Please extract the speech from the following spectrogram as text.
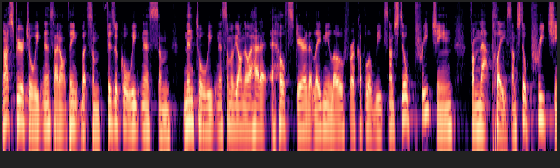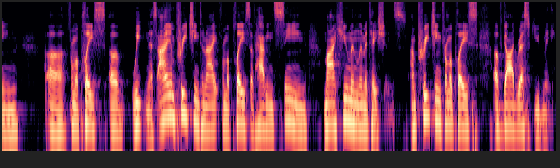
Not spiritual weakness, I don't think, but some physical weakness, some mental weakness. Some of y'all know I had a, health scare that laid me low for a couple of weeks, and I'm still preaching from that place. I'm still preaching uh, from a place of weakness. I am preaching tonight from a place of having seen my human limitations. I'm preaching from a place of God rescued me.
